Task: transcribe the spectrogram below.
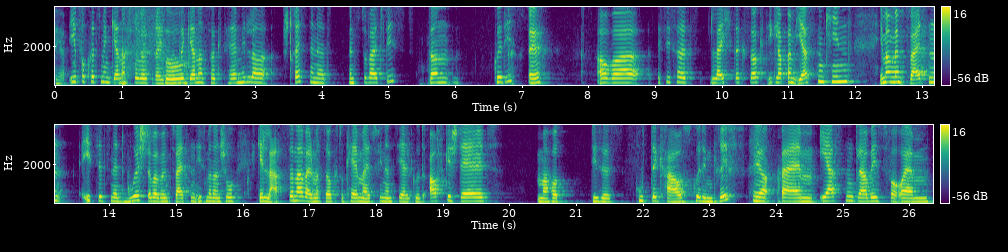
Ja, ich habe vor kurzem mit Gernot drüber geredet so. und der Gernot sagt, hey Miller, stress dich nicht. Wenn du weit bist, dann gut ist. Äh, Aber es ist halt leichter gesagt. Ich glaube, beim ersten Kind, ich meine, beim zweiten ist jetzt nicht wurscht, aber beim zweiten ist man dann schon gelassener, weil man sagt, okay, man ist finanziell gut aufgestellt, man hat dieses gute Chaos gut im Griff. Ja. Beim ersten, glaube ich, ist vor allem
